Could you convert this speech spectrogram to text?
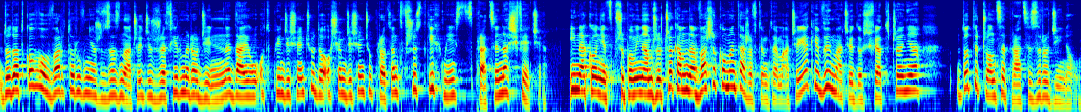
Dodatkowo warto również zaznaczyć, że firmy rodzinne dają od 50 do 80% wszystkich miejsc pracy na świecie. I na koniec przypominam, że czekam na Wasze komentarze w tym temacie. Jakie Wy macie doświadczenia dotyczące pracy z rodziną?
